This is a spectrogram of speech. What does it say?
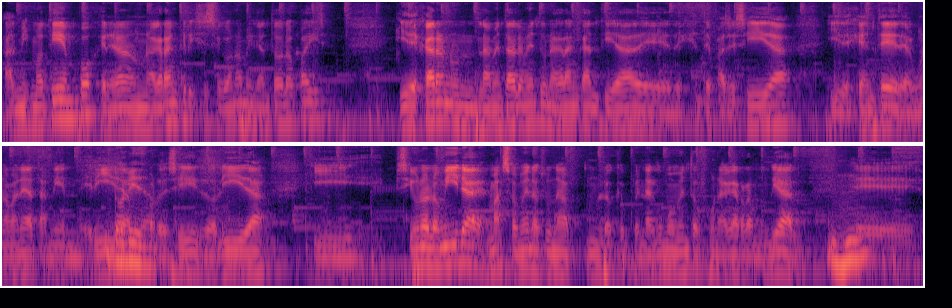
al mismo tiempo, generaron una gran crisis económica en todos los países y dejaron un- lamentablemente una gran cantidad de, de gente fallecida y de gente de alguna manera también herida, Dolida. por decir, dolida. Y si uno lo mira, es más o menos una, lo que en algún momento fue una guerra mundial. Eh,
